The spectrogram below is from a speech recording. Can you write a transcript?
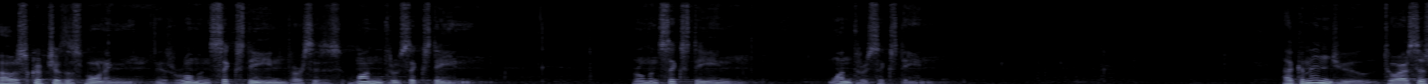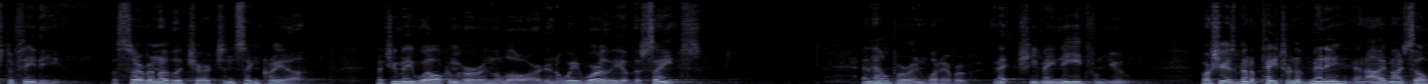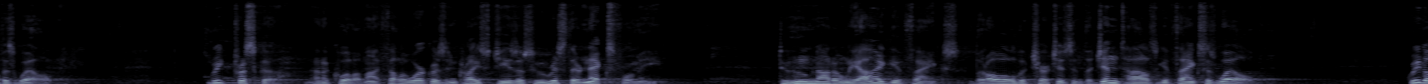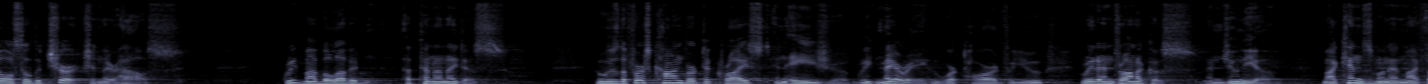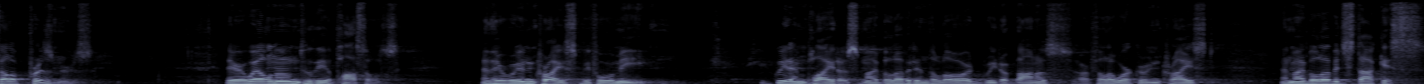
Our scripture this morning is Romans 16, verses 1 through 16. Romans 16, 1 through 16. I commend you to our sister Phoebe, a servant of the church in Cenchreae, that you may welcome her in the Lord in a way worthy of the saints, and help her in whatever she may need from you. For she has been a patron of many, and I myself as well. Greet Prisca and Aquila, my fellow workers in Christ Jesus, who risked their necks for me, to whom not only I give thanks, but all the churches and the Gentiles give thanks as well. Greet also the church in their house. Greet my beloved Epaphrodito, who was the first convert to Christ in Asia. Greet Mary, who worked hard for you. Greet Andronicus and Junia, my kinsmen and my fellow prisoners. They are well known to the apostles, and they were in Christ before me. Greet Ampliatus, my beloved in the Lord. Greet Urbanus, our fellow worker in Christ, and my beloved Stachys.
